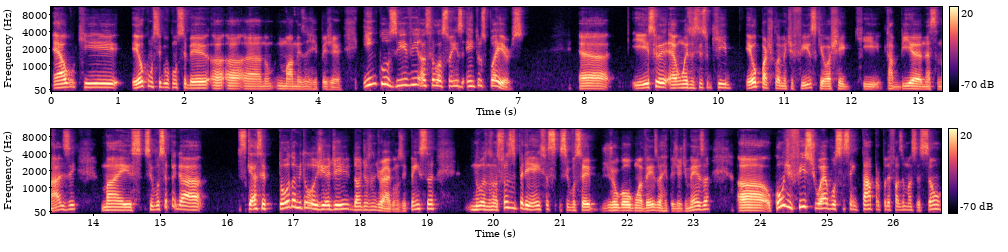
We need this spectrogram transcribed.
é algo que eu consigo conceber uh, uh, uh, numa mesa de RPG. Inclusive as relações entre os players. e isso é um exercício que eu particularmente fiz, que eu achei que cabia nessa análise, mas se você pegar, esquece toda a mitologia de Dungeons and Dragons e pensa nas suas experiências, se você jogou alguma vez um RPG de mesa, uh, o quão difícil é você sentar para poder fazer uma sessão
